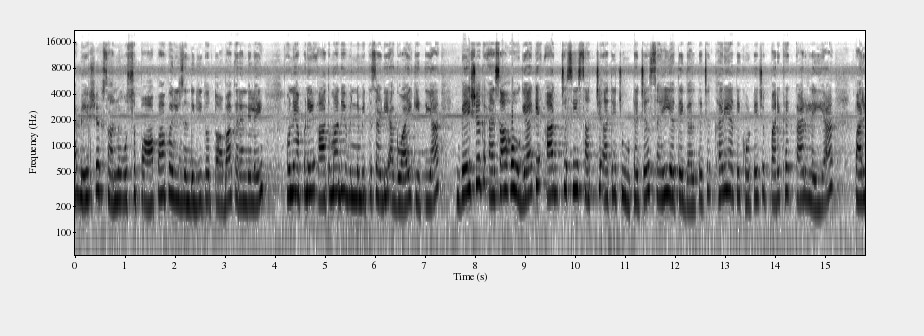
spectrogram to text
ਆ। ਬੇਸ਼ੱਕ ਸਾਨੂੰ ਉਸ ਪਾਪਾਂ ਭਰੀ ਜ਼ਿੰਦਗੀ ਤੋਂ ਤੌਬਾ ਕਰਨ ਦੇ ਲਈ ਉਹਨੇ ਆਪਣੇ ਆਤਮਾ ਦੇ ਨਿਮਿੱਤ ਸਾਡੀ ਅਗਵਾਈ ਕੀਤੀ ਆ। ਬੇਸ਼ੱਕ ਐਸਾ ਹੋ ਗਿਆ ਕਿ ਅੱਜ ਅਸੀਂ ਸੱਚ ਅਤੇ ਝੂਠ 'ਚ, ਸਹੀ ਅਤੇ ਗਲਤ 'ਚ, ਖਰੇ ਅਤੇ ਖੋਟੇ 'ਚ ਪਰਖ ਕਰ ਲਈ ਆ। ਪਰ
